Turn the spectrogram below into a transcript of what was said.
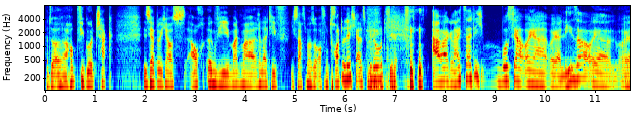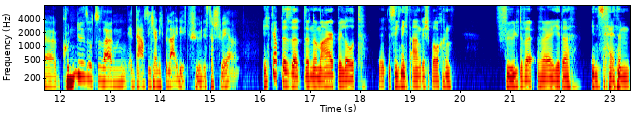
also eure Hauptfigur Chuck ist ja durchaus auch irgendwie manchmal relativ, ich sag's mal so offen trottelig als Pilot. aber gleichzeitig muss ja euer, euer Leser, euer, euer Kunde sozusagen, darf sich ja nicht beleidigt fühlen. Ist das schwer? Ich glaube, dass der, der Normalpilot sich nicht angesprochen fühlt, weil, weil jeder in seinem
